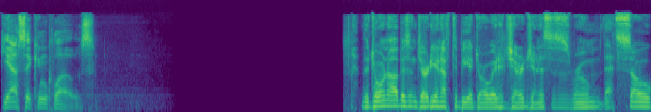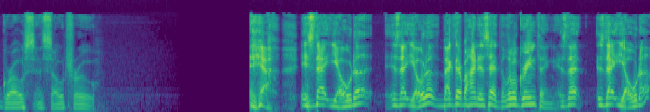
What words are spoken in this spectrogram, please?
Yes, it can close. The doorknob isn't dirty enough to be a doorway to Jared Genesis's room. That's so gross and so true. Yeah, is that Yoda? Is that Yoda back there behind his head? The little green thing. Is that is that Yoda?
